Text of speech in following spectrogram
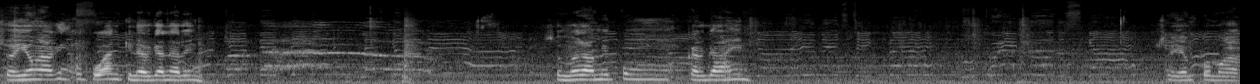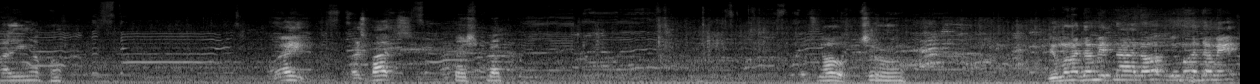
So yung aking upuan, kinarga na rin. So marami pong kargahin. So yan po mga kalinga po. Okay, first batch. First blood. Let's go. So, Yung mga damit na ano, yung mga damit,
